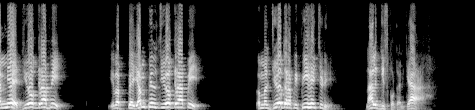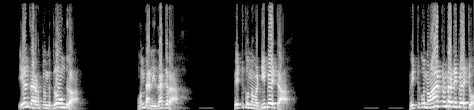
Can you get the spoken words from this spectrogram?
ఎంఏ జియోగ్రఫీ ఇవ ఎంపిల్ జియోగ్రఫీ మళ్ళీ జియోగ్రఫీ పిహెచ్డి నాలుగు గీసుకోవటానికా ఏం జరుగుతుంది గ్రౌండ్రా ఉందా నీ దగ్గర? పెట్టుకుందామా డిబేటా పెట్టుకుందామా అంటున్నా డిబేటు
